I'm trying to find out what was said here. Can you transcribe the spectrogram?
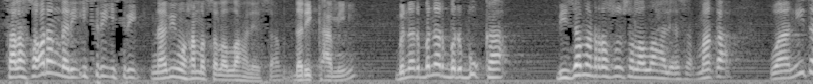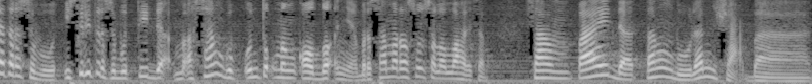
salah seorang dari istri-istri Nabi Muhammad sallallahu alaihi wasallam dari kami benar-benar berbuka di zaman Rasul sallallahu alaihi wasallam maka wanita tersebut, istri tersebut tidak sanggup untuk mengkodoknya bersama Rasul Shallallahu Alaihi Wasallam sampai datang bulan Syaban.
